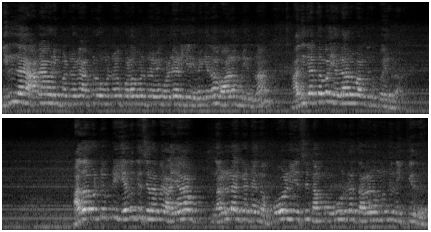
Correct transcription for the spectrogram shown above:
இல்ல அடாவடி பண்றவன் அக்கிரமம் பண்றவன் கொலை பண்றவன் கொள்ளையடிக்க இவங்க தான் வாழ முடியும்னா அதுக்கேற்ற மாதிரி எல்லாரும் வாழ்ந்துட்டு போயிடலாம். அதை விட்டு விட்டு எதுக்கு சில பேர் ஐயா நல்லா கேட்டேங்க. போலீஸ் நம்ம ஊர்ல தலை நிக்குது.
